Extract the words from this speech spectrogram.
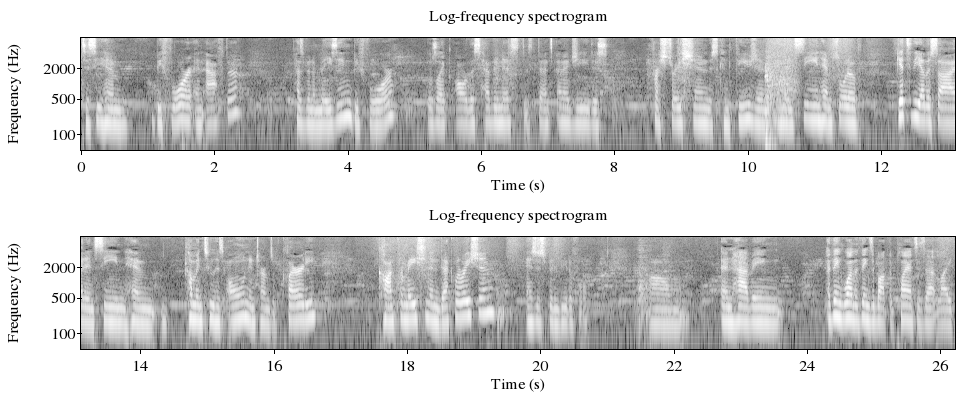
to see him before and after has been amazing. Before, it was like all this heaviness, this dense energy, this frustration, this confusion, and then seeing him sort of get to the other side and seeing him come into his own in terms of clarity, confirmation, and declaration has just been beautiful. Um, and having, I think one of the things about the plants is that like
